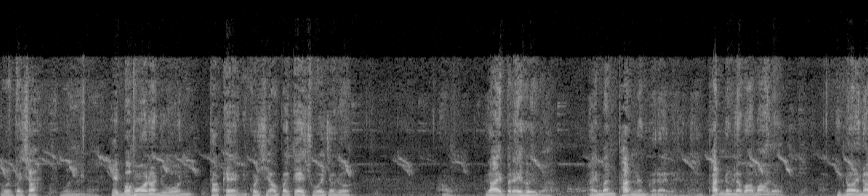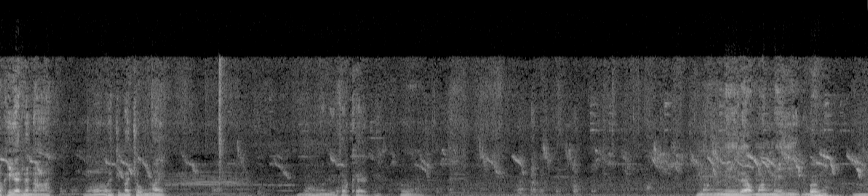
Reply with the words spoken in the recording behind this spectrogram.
ช่วยไปซะช่วยยังไงเห็นบ่หมอนั่นอยู่อันทักแขกนี่ข่อยสิเอาไปแก้ช่วยเจ้าเด้อเอาหลายไปได้เฮ้ยว่าให้มันพันหนึ่งก็ได้ว่าซั่นพันหนึ่งแล้วว่ามาโลดอีกน้อยนักเรียนน่ะนะโอ้มันสิมาชงให้หมอนี่ทักแขกนี่ เออ มังมีแล้วมังมีอีกเบิ่งอืม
